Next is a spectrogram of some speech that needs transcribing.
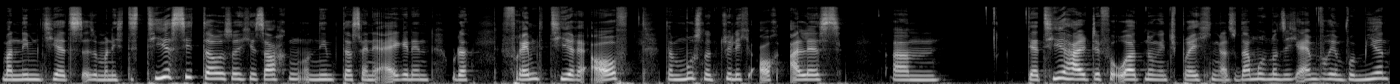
man nimmt jetzt, also man ist das Tiersitter oder solche Sachen und nimmt da seine eigenen oder Fremdtiere auf, dann muss natürlich auch alles ähm, der Tierhalteverordnung entsprechen. Also da muss man sich einfach informieren,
